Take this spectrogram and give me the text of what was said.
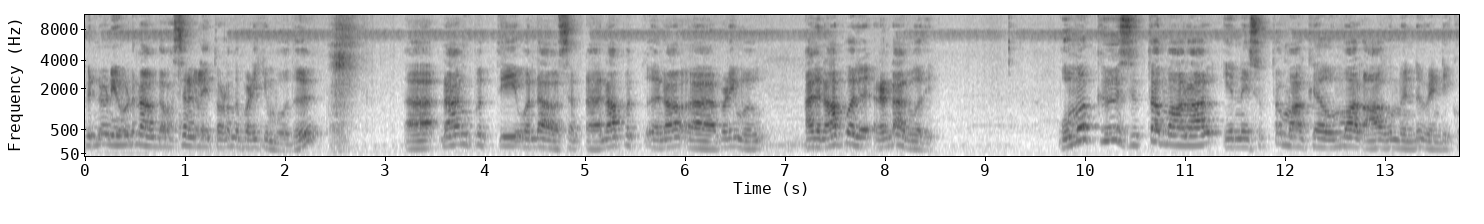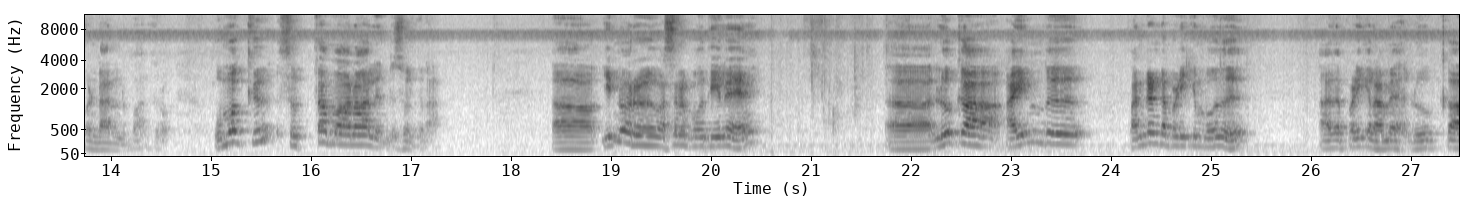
பின்னணியோடு நாம் இந்த வசனங்களை தொடர்ந்து படிக்கும்போது நாற்பத்தி ஒன்றாவது வசனம் நாற்பத்தி படிக்கும்போது அது நாற்பது ரெண்டாவது பகுதி. உமக்கு சுத்தமானால் என்னை சுத்தமாக்க உம்மால் ஆகும் என்று வேண்டிக் கொண்டார் என்று பார்க்கிறோம். உமக்கு சுத்தமானால் என்று சொல்கிறார். இன்னொரு வசன பகுதியில் லூக்கா ஐந்து பன்னெண்டை படிக்கும்போது அதை படிக்கலாமே. லூக்கா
